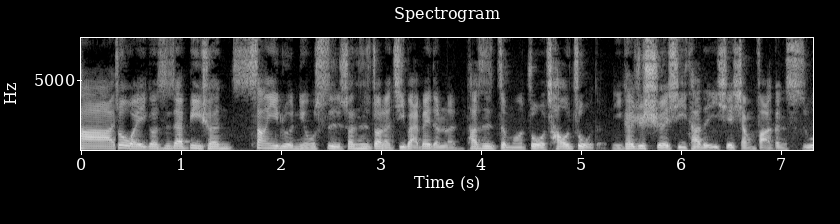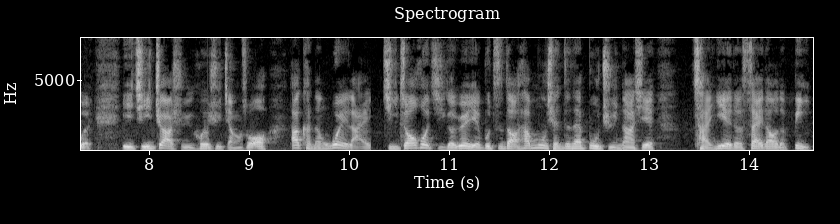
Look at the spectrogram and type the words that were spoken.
他作为一个是在币圈上一轮牛市算是赚了几百倍的人，他是怎么做操作的？你可以去学习他的一些想法跟思维，以及 Josh 会去讲说，哦，他可能未来几周或几个月也不知道，他目前正在布局哪些产业的赛道的币。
